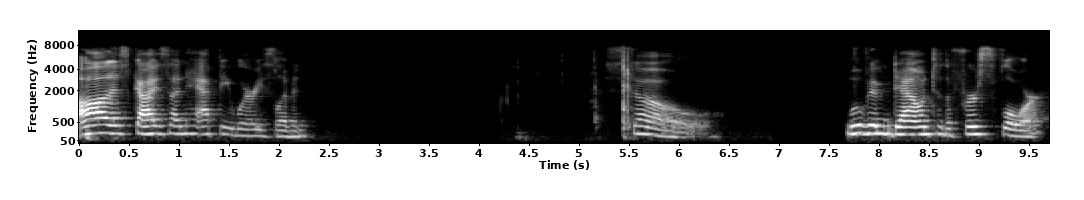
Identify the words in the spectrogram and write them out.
Ah, this guy's unhappy where he's living. So, move him down to the first floor.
